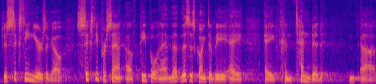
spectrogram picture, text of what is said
just 16 years ago, 60% of people, and this is going to be a, a contended, uh,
